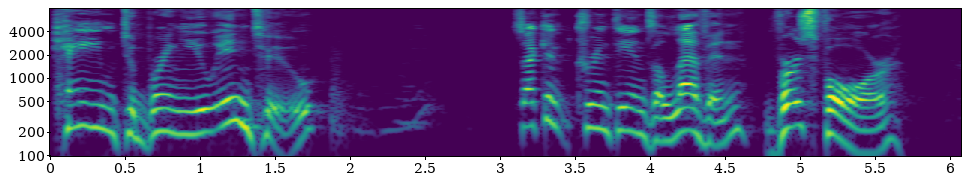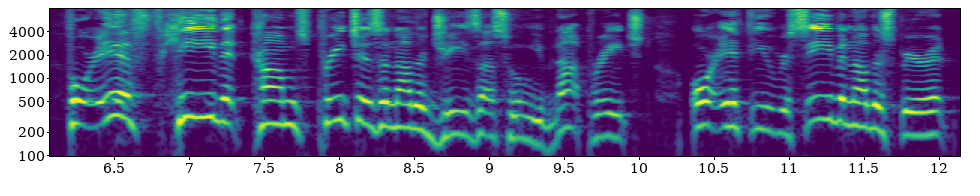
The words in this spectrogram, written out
came to bring you into second mm -hmm. Corinthians 11 verse 4 for if he that comes preaches another Jesus whom you've not preached or if you receive another spirit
